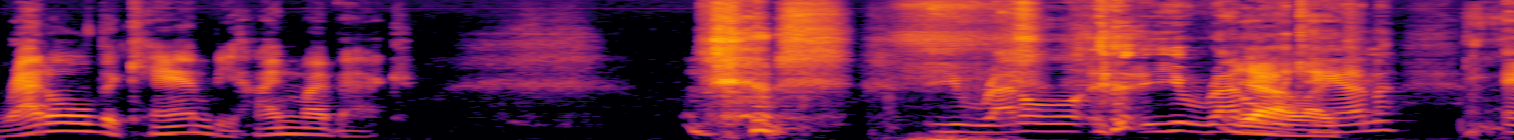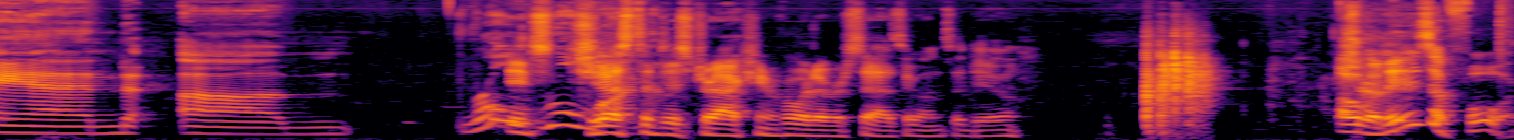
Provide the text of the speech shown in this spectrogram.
rattle the can behind my back. You rattle, you rattle Yeah, the like- can, and um, roll. It's roll just one. a distraction for whatever Sassy wants to do. Oh, but it is a four.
